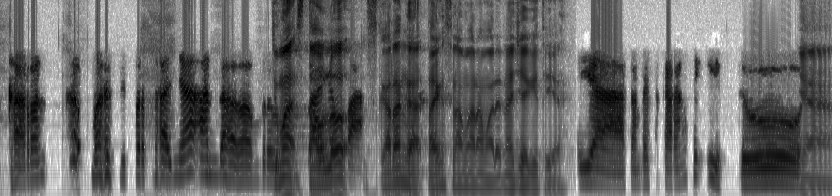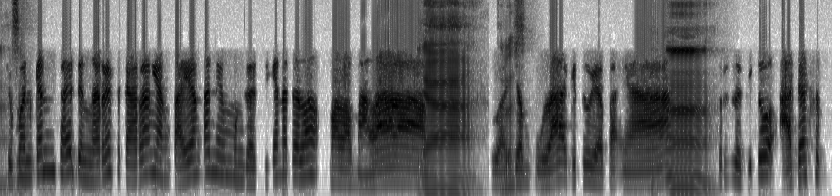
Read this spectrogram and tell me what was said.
sekarang masih pertanyaan dalam perut Cuma setahu lo Pak. sekarang nggak tayang selama Ramadan aja gitu ya? Iya, sampai sekarang sih itu. Ya. Cuman kan saya dengarnya sekarang yang tayang kan yang menggantikan adalah malam-malam. Ya. Dua Terus? jam pula gitu ya Pak ya. Ah, Terus udah gitu ada se-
